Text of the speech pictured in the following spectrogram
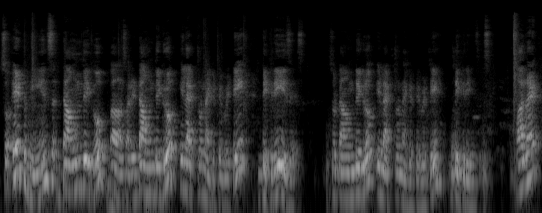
So it means down the group, uh, sorry, down the group electronegativity decreases. So down the group electronegativity decreases. Alright.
